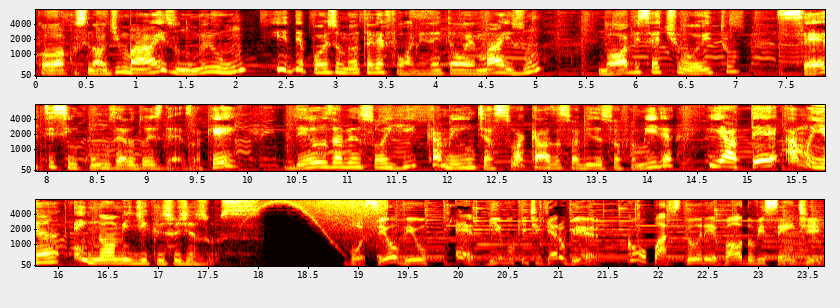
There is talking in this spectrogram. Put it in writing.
coloca o sinal de mais, o número 1 e depois o meu telefone, né? Então é mais um 978 7510210, ok? Deus abençoe ricamente a sua casa, a sua vida, a sua família e até amanhã em nome de Cristo Jesus. Você ouviu É Vivo que Te Quero Ver com o pastor Evaldo Vicente.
